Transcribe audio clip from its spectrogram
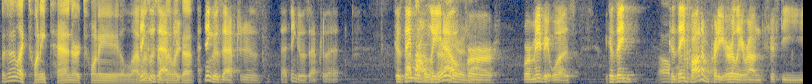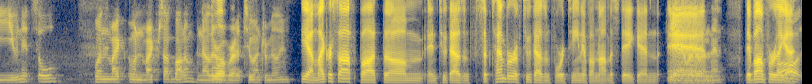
Wasn't it like 2010 or 2011? I think it was after. Like that? I think it was after. I think it was after that because they were only out for, or maybe it was because they because oh, they bought them pretty early, around 50 units sold when when Microsoft bought them, and now they're well, over at 200 million. Yeah, Microsoft bought them in 2000 September of 2014, if I'm not mistaken. Yeah, and right they bombed for like oh,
